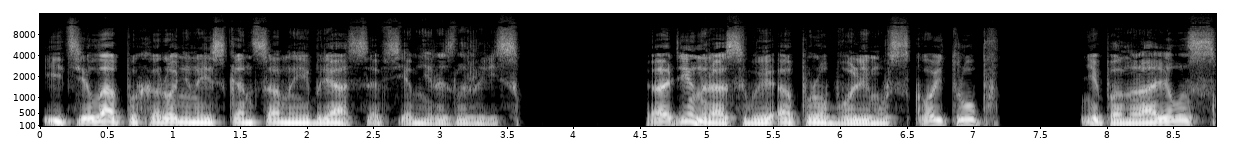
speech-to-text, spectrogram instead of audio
и тела, похороненные с конца ноября, совсем не разложились. Один раз вы опробовали мужской труп, не понравилось,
